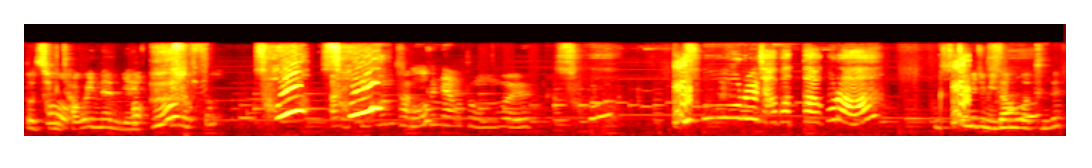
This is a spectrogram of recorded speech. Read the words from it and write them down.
너 지금 소. 자고 있는 얘 어? 때렸어? 아니 기분 다 소? 그냥 동물. 소? 소를 잡았다고라? 시점이 좀 이상한 것 같은데?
